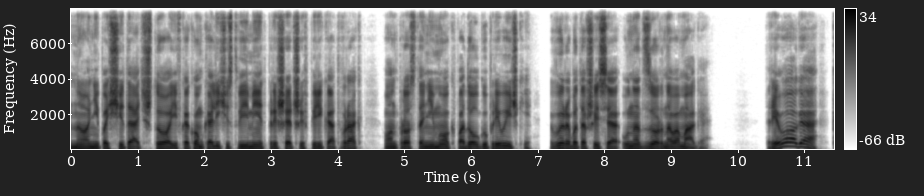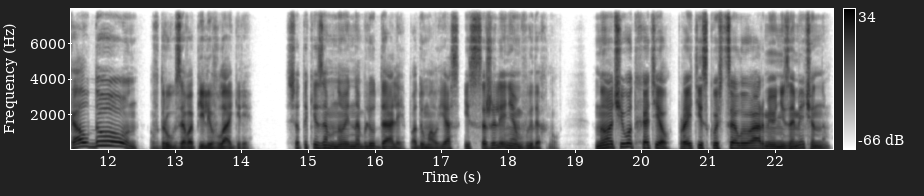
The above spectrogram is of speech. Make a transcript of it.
Но не посчитать, что и в каком количестве имеет пришедший в перекат враг, он просто не мог по долгу привычки, выработавшейся у надзорного мага. «Тревога! Колдун!» — вдруг завопили в лагере. «Все-таки за мной наблюдали», — подумал Яс и с сожалением выдохнул. Ну а чего ты хотел, пройти сквозь целую армию незамеченным?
